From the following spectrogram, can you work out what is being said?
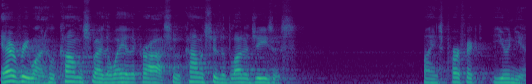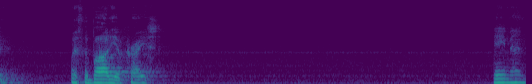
everyone who comes by the way of the cross, who comes through the blood of Jesus, finds perfect union with the body of Christ. Amen.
